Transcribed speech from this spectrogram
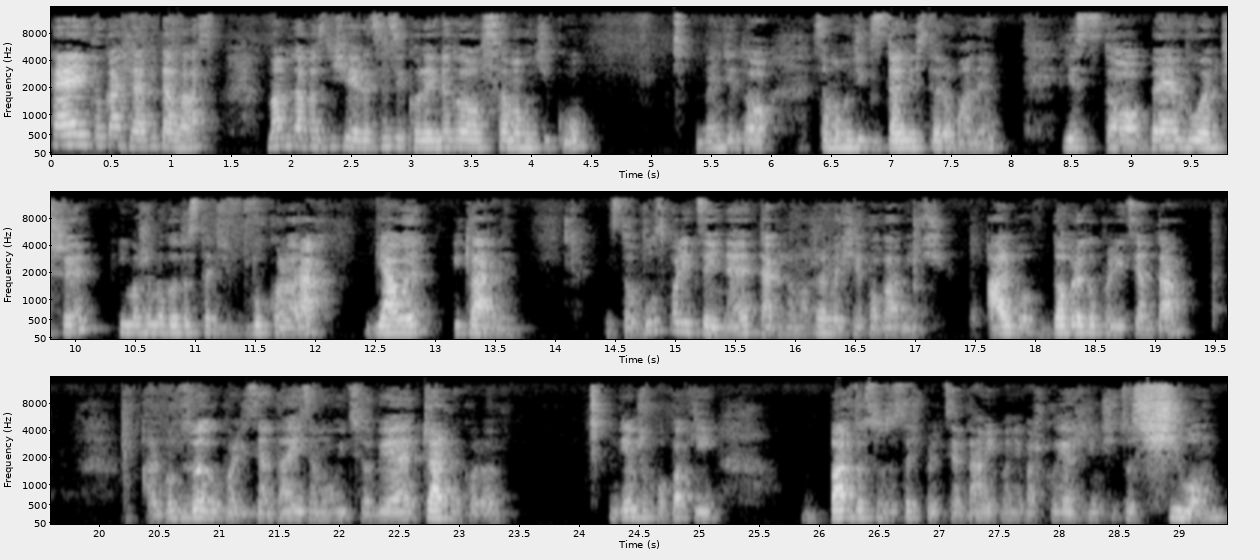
Hej, to Kasia, witam Was. Mam dla Was dzisiaj recenzję kolejnego samochodziku. Będzie to samochodzik zdalnie sterowany. Jest to BMW M3 i możemy go dostać w dwóch kolorach, biały i czarny. Jest to wóz policyjny, także możemy się pobawić albo w dobrego policjanta, albo w złego policjanta i zamówić sobie czarny kolor. Wiem, że chłopaki bardzo chcą zostać policjantami, ponieważ kojarzy im się to z siłą.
